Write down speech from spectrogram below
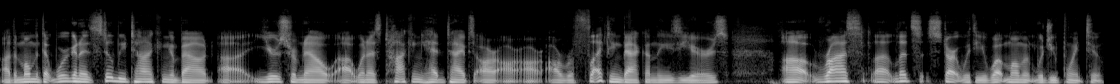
Uh, the moment that we're going to still be talking about uh, years from now, uh, when us talking head types are, are, are, are reflecting back on these years. Uh, Ross, uh, let's start with you. What moment would you point to?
